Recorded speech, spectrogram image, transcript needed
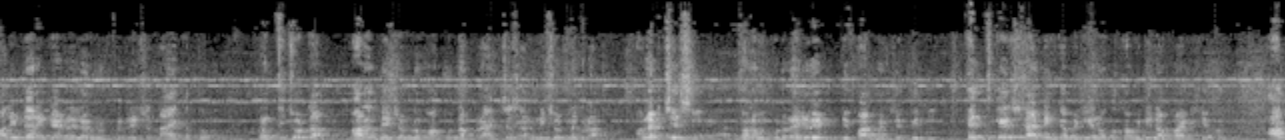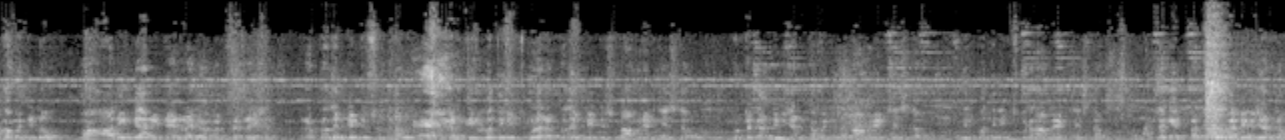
all India retired railway federation నాయకత్వం ప్రతి చోట భారతదేశంలో మాకున్న బ్రాంచెస్ అన్ని చోట్ల కూడా అలర్ట్ చేసి మనం ఇప్పుడు రైల్వే డిపార్ట్మెంట్ చెప్పింది హెల్త్ కేర్ స్టాండింగ్ కమిటీ అని ఒక కమిటీని అపాయింట్ చేయమంది ఆ కమిటీలో మా all India retired railway federation representatives ఉంటారు ఇక్కడ తిరుపతి నుంచి కూడా రిప్రజెంటేటివ్స్ నామినేట్ చేస్తాము. గుట్టకల్ డివిజన్ కమిటీలో నామినేట్ చేస్తాము. తిరుపతి నుంచి కూడా నామినేట్ చేస్తాం అట్లాగే ప్రతి ఒక్క డివిజన్లో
